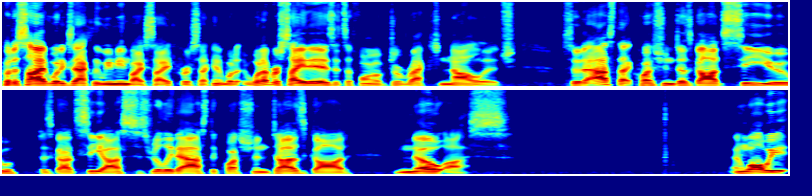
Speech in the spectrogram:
Put aside what exactly we mean by sight for a second. whatever sight is, it's a form of direct knowledge. So to ask that question, does God see you? Does God see us? Is really to ask the question, does God know us? And while we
